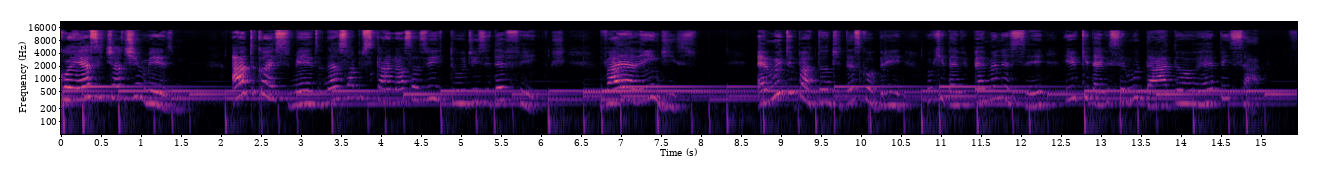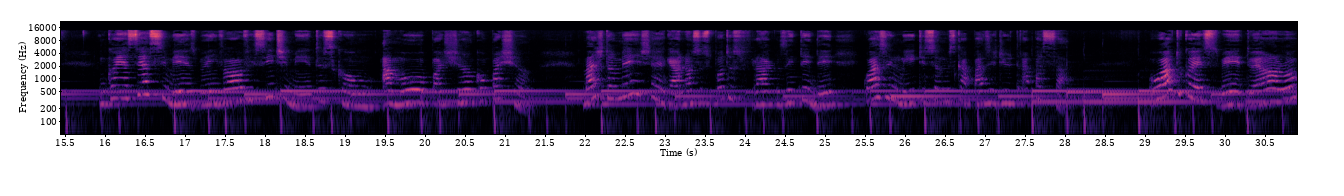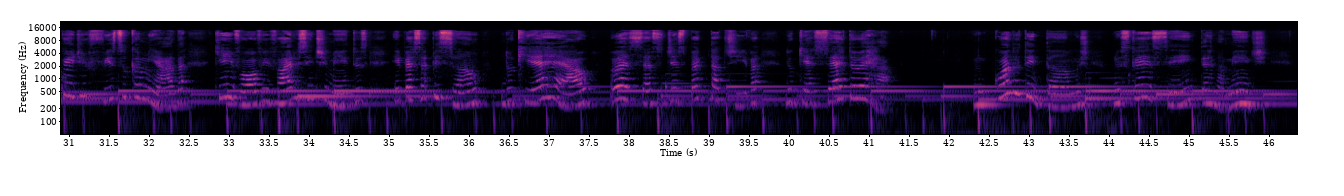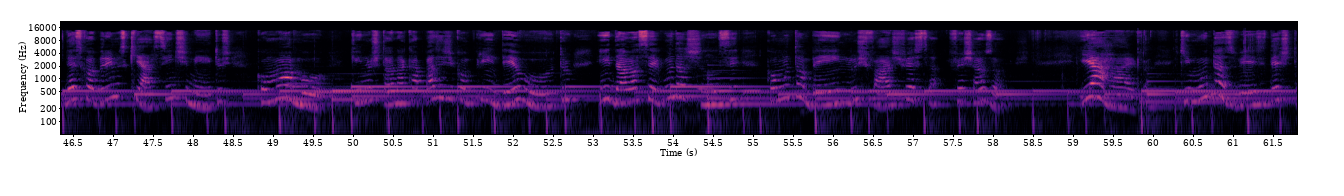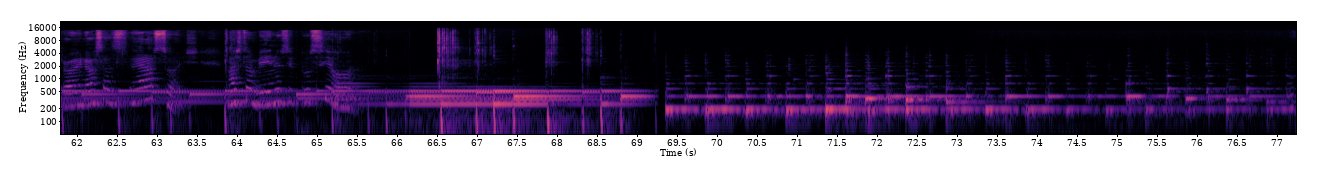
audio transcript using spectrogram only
Conhece-te a ti mesmo. Autoconhecimento não é só buscar nossas virtudes e defeitos. Vai além disso. É muito importante descobrir o que deve permanecer e o que deve ser mudado ou repensado. Conhecer a si mesmo envolve sentimentos como amor, paixão, compaixão, mas também enxergar nossos pontos fracos e entender quais limites somos capazes de ultrapassar. Autoconhecimento é uma longa e difícil caminhada que envolve vários sentimentos e percepção do que é real ou excesso de expectativa do que é certo ou errado. Enquanto tentamos nos conhecer internamente, descobrimos que há sentimentos como o amor que nos torna capazes de compreender o outro e dar uma segunda chance, como também nos faz fechar os olhos. E a raiva, que muitas vezes destrói nossas relações, mas também nos impulsiona.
